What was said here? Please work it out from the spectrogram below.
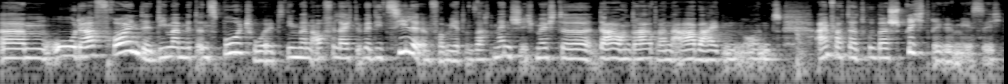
Ähm, oder Freunde, die man mit ins Boot holt, die man auch vielleicht über die Ziele informiert und sagt, Mensch, ich möchte da und da dran arbeiten und einfach darüber spricht regelmäßig.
